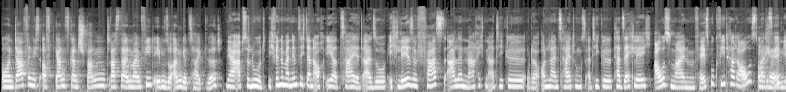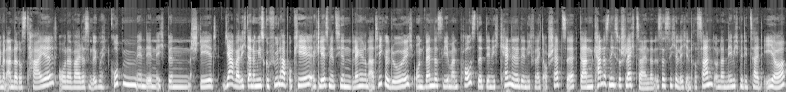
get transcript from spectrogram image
Und da finde ich es oft ganz, ganz spannend, was da in meinem Feed eben so angezeigt wird. Ja, absolut. Ich finde, man nimmt sich dann auch eher Zeit. Also ich lese fast alle Nachrichtenartikel oder Online-Zeitungsartikel tatsächlich aus meinem Facebook-Feed heraus, weil okay. das irgendjemand anderes teilt oder weil das in irgendwelchen Gruppen, in denen ich bin, steht. Ja, weil ich dann irgendwie das Gefühl habe, okay, ich lese mir jetzt hier einen längeren Artikel durch und wenn das jemand postet, den ich kenne, den ich vielleicht auch schätze, dann kann das nicht so schlecht sein. Dann ist es sicherlich interessant und dann nehme ich mir die Zeit eher.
